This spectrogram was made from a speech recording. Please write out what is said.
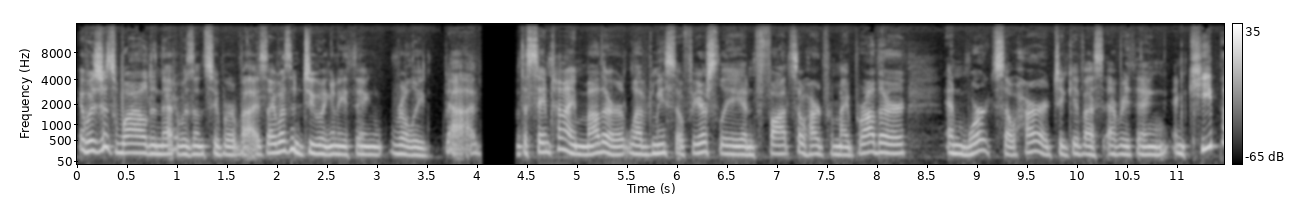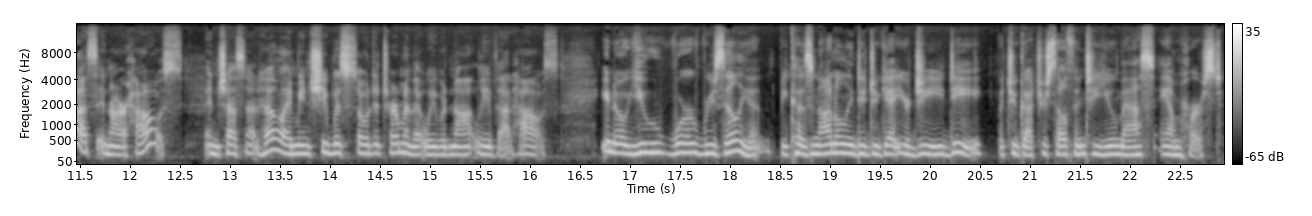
It was just wild in that it was unsupervised. I wasn't doing anything really bad. At the same time, my mother loved me so fiercely and fought so hard for my brother and worked so hard to give us everything and keep us in our house in Chestnut Hill. I mean, she was so determined that we would not leave that house. You know, you were resilient because not only did you get your GED, but you got yourself into UMass Amherst.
